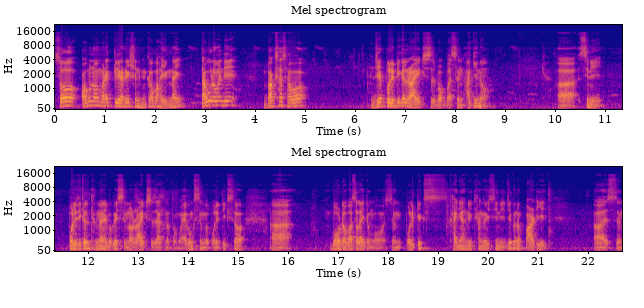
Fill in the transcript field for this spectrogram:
सो अब नो माने क्लियरेशन हिंका बाहायंग नहीं। तब रमने बाक्सा साव जे पॉलिटिकल राइट्स बकबा सों आगिनो सिनि पॉलिटिकल थंगनानै बगै सोंनो राइट्स जाखनो दङ एवं सोंबो पॉलिटिक्स बोर्ड अबा चलाय दङ जों खाने हनी थे जिखुनु पार्टी जों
